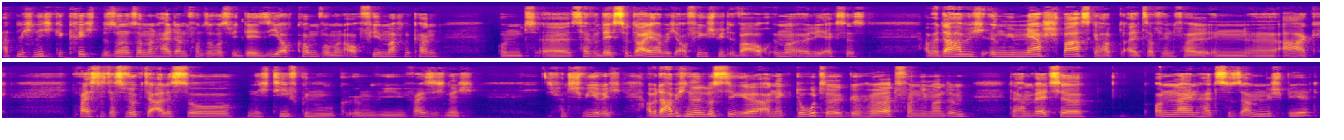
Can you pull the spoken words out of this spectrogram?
hat mich nicht gekriegt, besonders wenn man halt dann von sowas wie Daisy auch kommt, wo man auch viel machen kann. Und äh, Seven Days to Die habe ich auch viel gespielt, war auch immer Early Access. Aber da habe ich irgendwie mehr Spaß gehabt als auf jeden Fall in äh, Ark. Ich weiß nicht, das wirkte alles so nicht tief genug irgendwie, weiß ich nicht. Ich fand's schwierig. Aber da habe ich eine lustige Anekdote gehört von jemandem. Da haben welche online halt zusammengespielt.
